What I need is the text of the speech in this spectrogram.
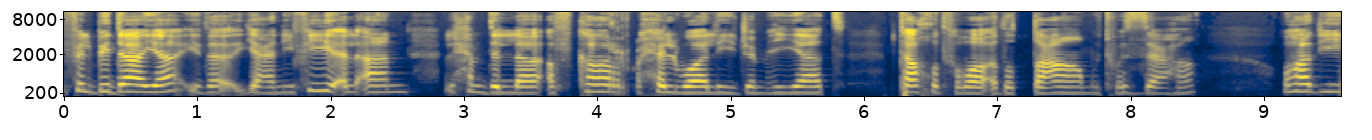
في البداية إذا يعني في الآن الحمد لله أفكار حلوة لجمعيات تأخذ فوائض الطعام وتوزعها وهذه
